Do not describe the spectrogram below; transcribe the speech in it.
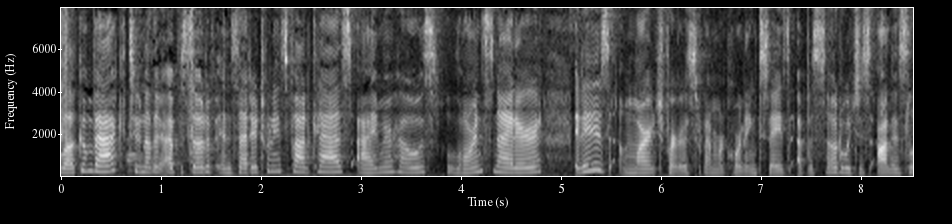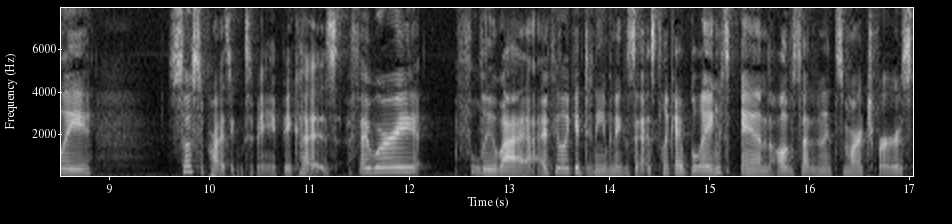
Welcome back to another episode of Insider 20s Podcast. I'm your host, Lauren Snyder. It is March 1st when I'm recording today's episode, which is honestly so surprising to me because February flew by. I feel like it didn't even exist. Like I blinked and all of a sudden it's March 1st.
